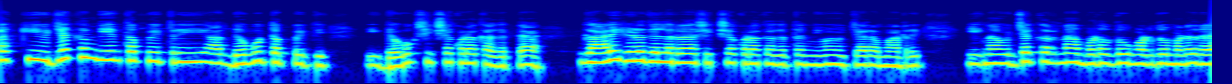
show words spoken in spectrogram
ಅಕ್ಕಿ ವಿಜಯಕ್ಕಂದ್ ಏನ್ ತಪ್ಪೈತ್ರಿ? ಆ ದೆವ್ವ ತಪ್ಪೈತಿ. ಈಗ ದೆವ್ವಕ್ ಶಿಕ್ಷೆ ಕೊಡಕ್ಕಾಗತ್ತ? ಗಾಳಿ ಹಿಡಿದಿಲ್ಲರ ಶಿಕ್ಷೆ ಕೊಡಕ್ಕಾಗತ್ತ ನೀವು ವಿಚಾರ ಮಾಡ್ರಿ. ಈಗ ನಾವು ವಿಜಯಕರ್ನ ಬಡದು ಬಡದು ಮಾಡಿದ್ರ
